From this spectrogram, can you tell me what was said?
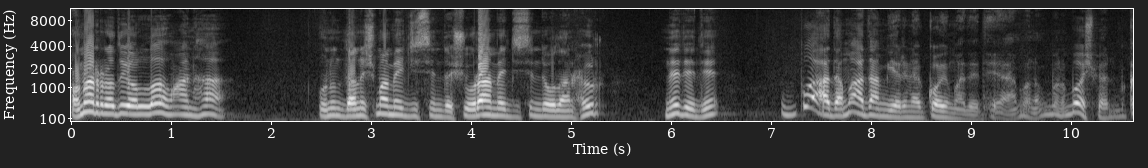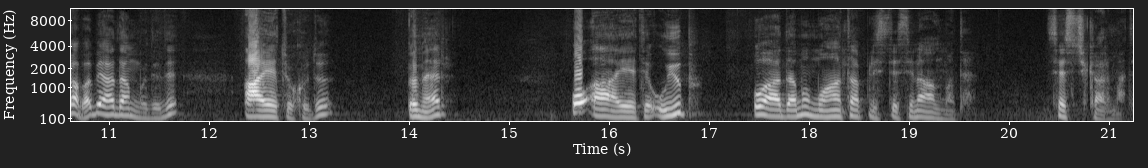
Ömer radıyallahu anha onun danışma meclisinde, şura meclisinde olan Hür ne dedi? Bu adamı adam yerine koyma dedi. Yani bunu, bunu boş ver. Bu kaba bir adam bu dedi. Ayet okudu. Ömer o ayete uyup o adamı muhatap listesine almadı. Ses çıkarmadı.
